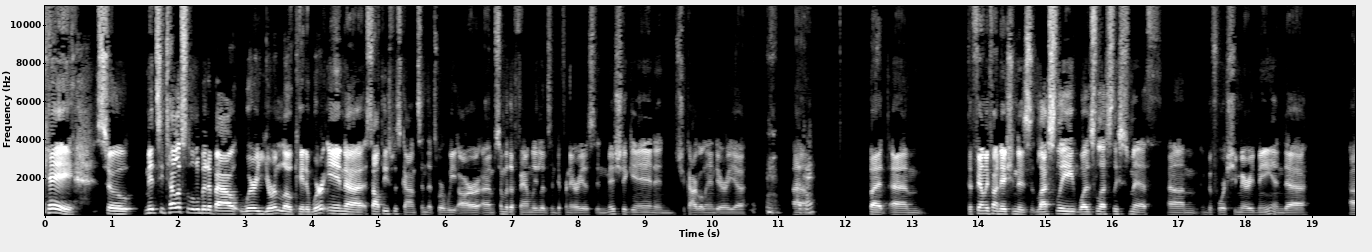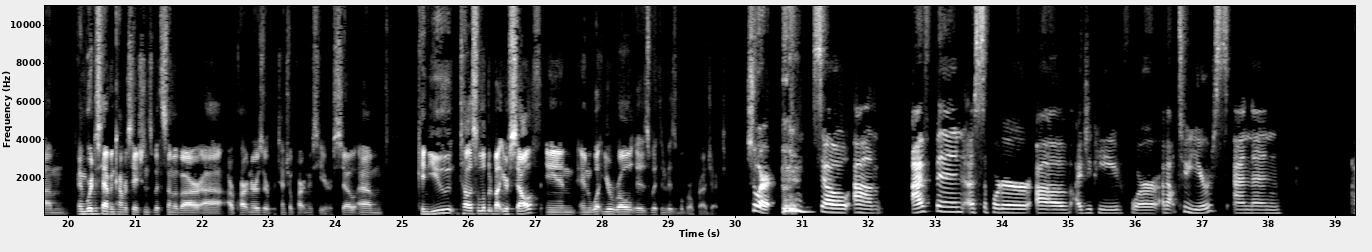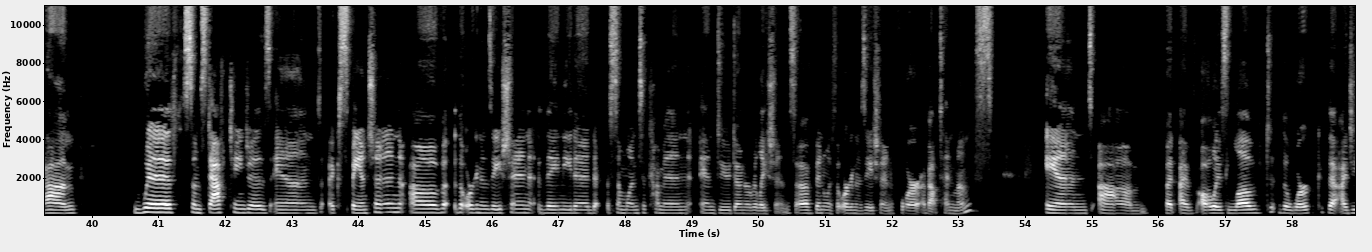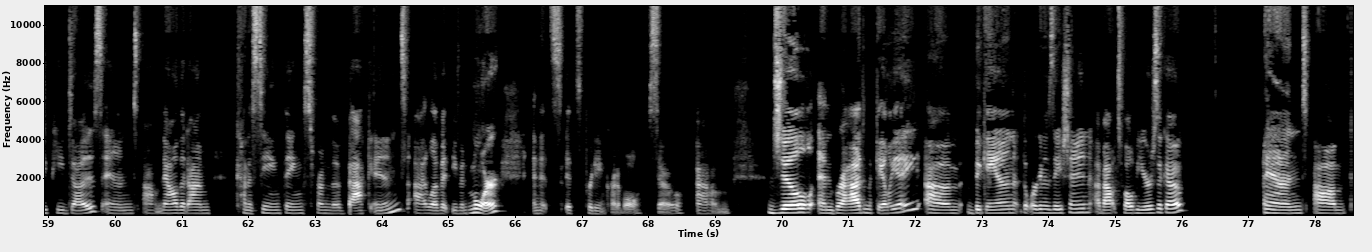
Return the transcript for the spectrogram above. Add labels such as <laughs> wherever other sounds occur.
Okay, so Mitzi, tell us a little bit about where you're located. We're in uh, southeast Wisconsin. That's where we are. Um, some of the family lives in different areas in Michigan and Chicagoland area. <clears throat> Um, Okay. But um, the family foundation is Leslie was Leslie Smith um, before she married me, and uh, um, and we're just having conversations with some of our uh, our partners or potential partners here. So. Can you tell us a little bit about yourself and and what your role is with Invisible Girl Project? Sure. <clears throat> so, um, I've been a supporter of IGP for about two years, and then, um, with some staff changes and expansion of the organization, they needed someone to come in and do donor relations. So I've been with the organization for about 10 months. And, um, but I've always loved the work that IGP does. And um, now that I'm kind of seeing things from the back end, I love it even more. And it's, it's pretty incredible. So, um, Jill and Brad McAlier um, began the organization about 12 years ago. And um,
